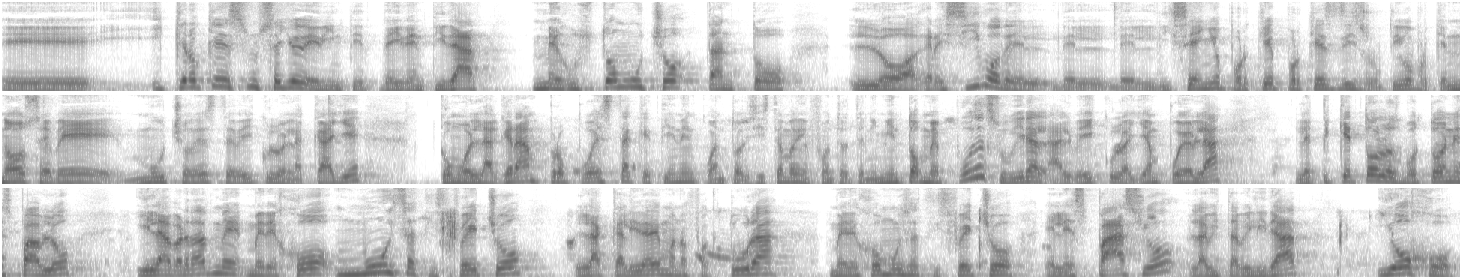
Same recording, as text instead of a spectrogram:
Eh, y creo que es un sello de, identidad. Me gustó mucho tanto lo agresivo del, diseño, ¿por qué? Porque es disruptivo, porque no se ve mucho de este vehículo en la calle, como la gran propuesta que tiene en cuanto al sistema de infoentretenimiento. Me pude subir al, vehículo allá en Puebla, le piqué todos los botones, Pablo, y la verdad me, me dejó muy satisfecho la calidad de manufactura, me dejó muy satisfecho el espacio, la habitabilidad, y ojo,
